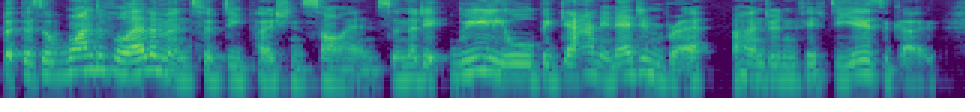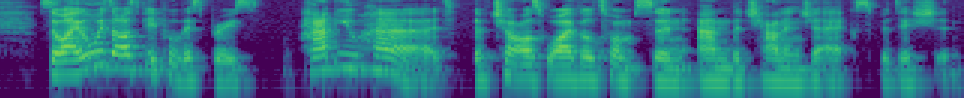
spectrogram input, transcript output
But there's a wonderful element of deep ocean science, and that it really all began in Edinburgh 150 years ago. So I always ask people this, Bruce have you heard of Charles Wyville Thomson and the Challenger expedition?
